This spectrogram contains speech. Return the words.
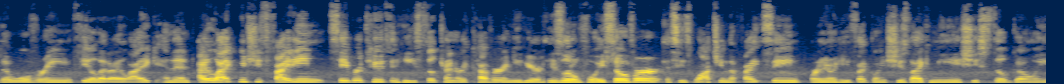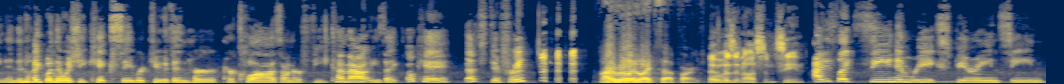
the Wolverine feel that I like. And then I like when she's fighting Sabretooth and he's still trying to recover and you hear his little voiceover as he's watching the fight scene where, you know, he's like going, she's like me, she's still going. And then like when then when she kicks Sabretooth and her, her claws on her feet come out, he's like, okay, that's different. I really liked that part. That was an awesome scene. I just like seeing him re-experiencing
